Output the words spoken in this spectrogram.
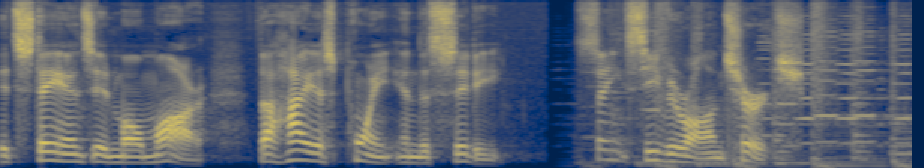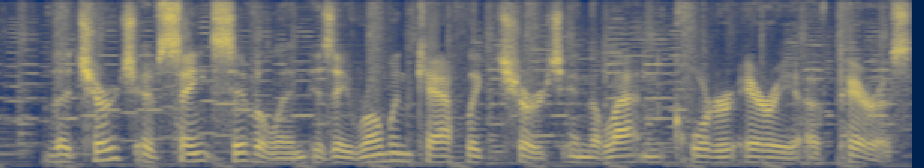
It stands in Montmartre, the highest point in the city. St. Severin Church. The Church of St. Severin is a Roman Catholic church in the Latin Quarter area of Paris.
